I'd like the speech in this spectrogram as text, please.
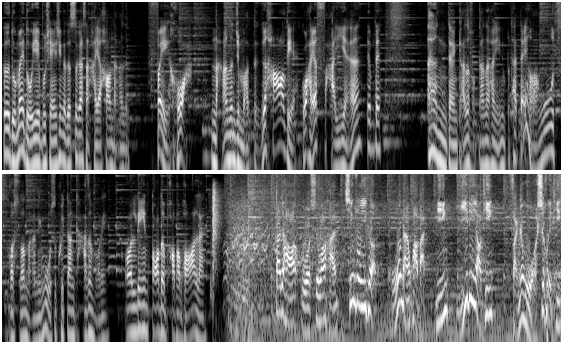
很多妹坨也不相信这个世界上还有好男人。废话，男人就没得好的，这还要怀疑啊？对不对？嗯，但这种话讲的好像有点不太对啊。我自个是个男的，我是可以讲这种话呢？我脸打得啪啪啪的嘞！大家好，我是汪涵，轻松一刻湖南话版，您一定要听，反正我是会听，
